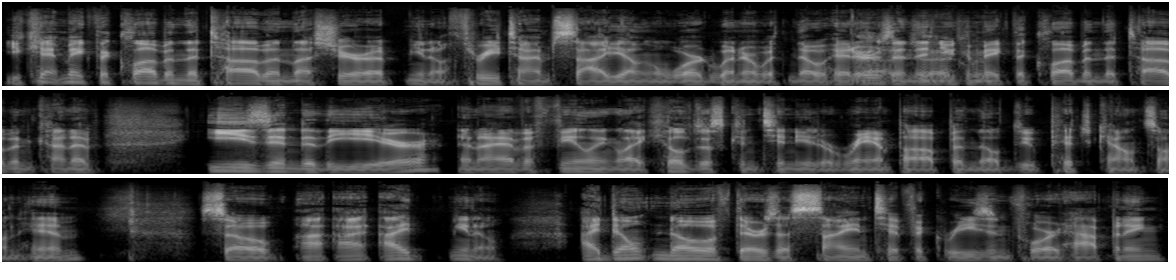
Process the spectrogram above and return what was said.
you can't make the club in the tub unless you're a you know three time Cy Young Award winner with no hitters, Yeah, and then you can make the club in the tub and kind of ease into the year. And I have a feeling like he'll just continue to ramp up, and they'll do pitch counts on him. So I, I, I, you know, I don't know if there's a scientific reason for it happening,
